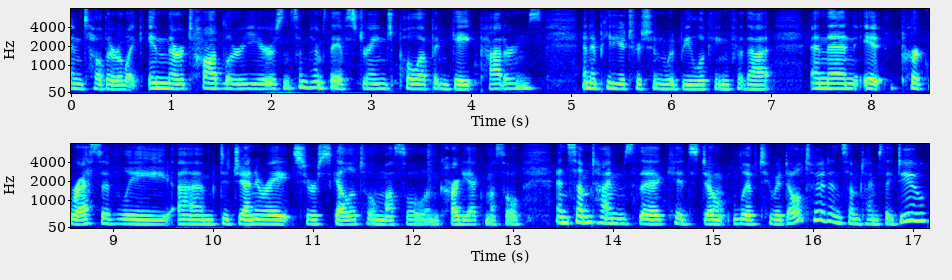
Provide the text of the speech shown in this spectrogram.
until they're like in their toddler years. And sometimes they have strange pull up and gait patterns. And a pediatrician would be looking for that. And then it progressively um, degenerates your skeletal muscle and cardiac muscle. And sometimes the kids don't live to adulthood, and sometimes they do.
